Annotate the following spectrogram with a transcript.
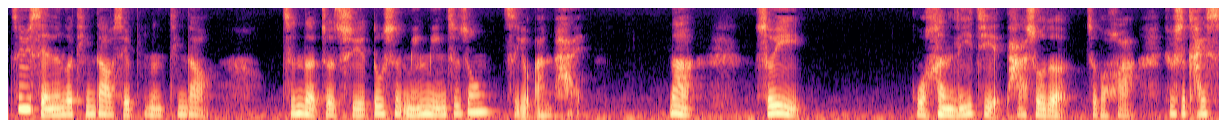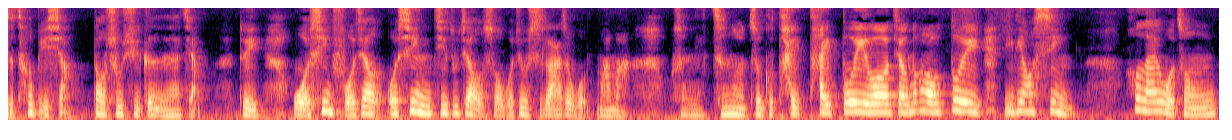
至于谁能够听到，谁不能听到，真的这些都是冥冥之中自有安排。那所以我很理解他说的这个话，就是开始特别想到处去跟人家讲。对我信佛教，我信基督教的时候，我就是拉着我妈妈，我说你真的这个太太对了，讲的好对，一定要信。后来我从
